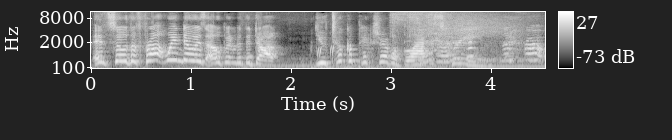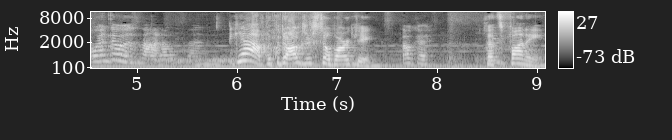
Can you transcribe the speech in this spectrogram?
And so the front window is open with the dog. You took a picture of a black screen. The front window is not open. Yeah, but the dogs are still barking. Okay. That's funny.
